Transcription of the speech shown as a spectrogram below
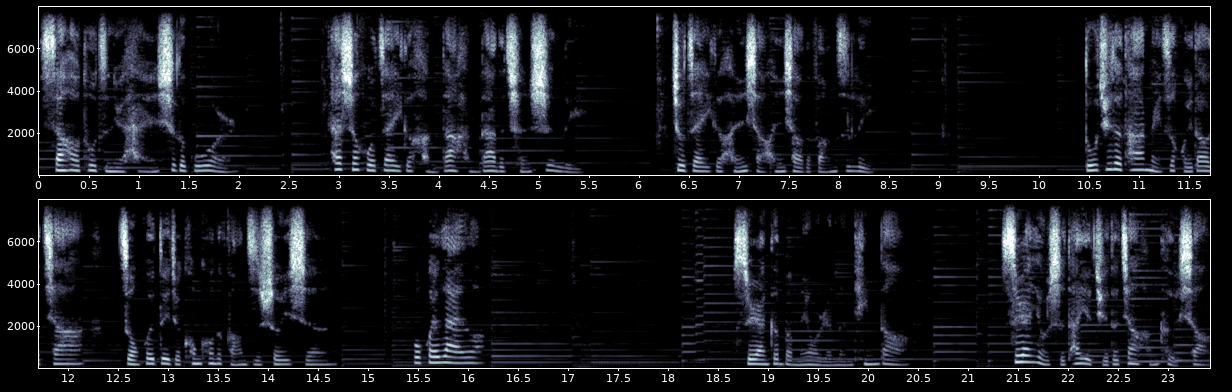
三号兔子女孩是个孤儿，她生活在一个很大很大的城市里，住在一个很小很小的房子里。独居的他每次回到家，总会对着空空的房子说一声：“我回来了。”虽然根本没有人能听到，虽然有时他也觉得这样很可笑，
